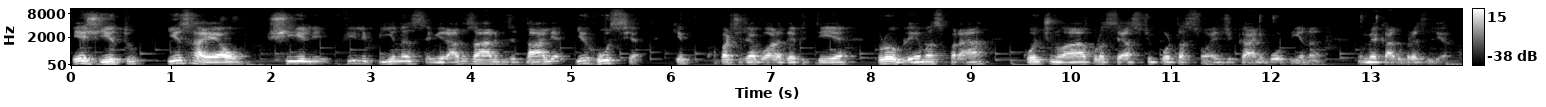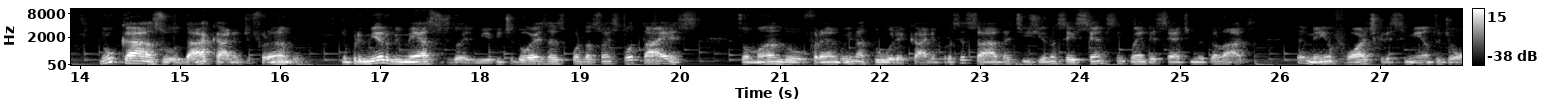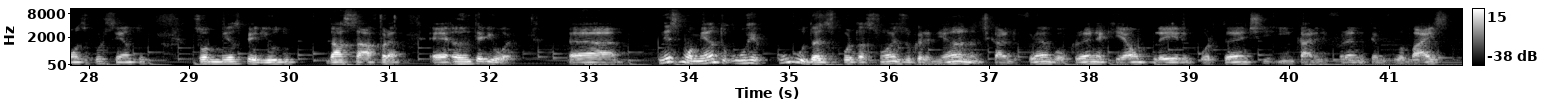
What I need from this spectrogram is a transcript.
Egito, Israel, Chile, Filipinas, Emirados Árabes, Itália e Rússia, que a partir de agora deve ter problemas para continuar o processo de importações de carne bovina no mercado brasileiro. No caso da carne de frango, no primeiro bimestre de 2022, as exportações totais, somando frango in natura e carne processada, atingiram 657 mil toneladas. Também um forte crescimento de 11% sobre o mesmo período da safra é, anterior. Uh, nesse momento, o recuo das exportações ucranianas de carne de frango, a Ucrânia, que é um player importante em carne de frango em termos globais,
